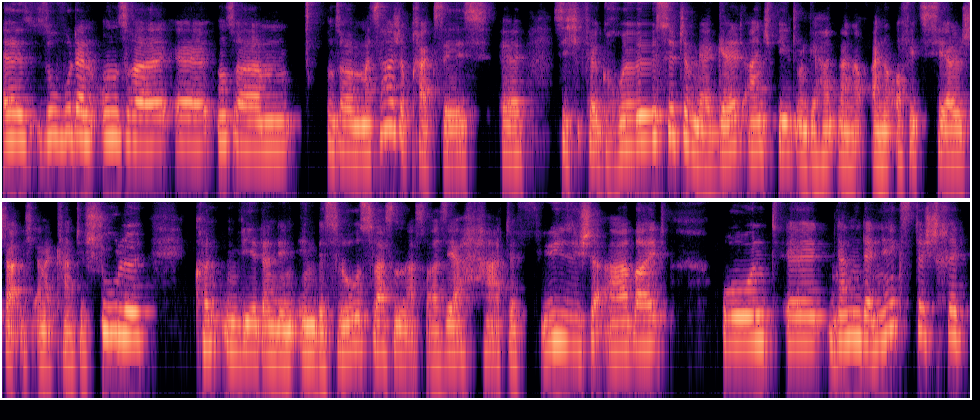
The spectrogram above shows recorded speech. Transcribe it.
äh, so wurde dann unsere, äh, unsere, unsere Massagepraxis äh, sich vergrößerte, mehr Geld einspielt und wir hatten dann auch eine offiziell staatlich anerkannte Schule, konnten wir dann den Imbiss loslassen. Das war sehr harte physische Arbeit. Und äh, dann der nächste Schritt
